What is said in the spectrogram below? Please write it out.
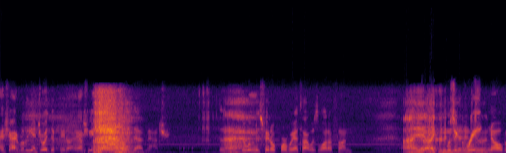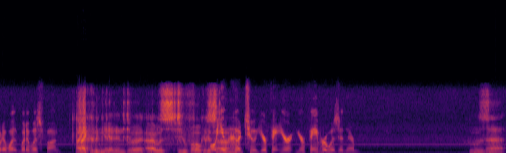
actually, I really enjoyed the fatal. I actually enjoyed that match. The, the, the women's fatal four way I thought was a lot of fun. I, I couldn't Was get it great? into it. No, but it was but it was fun. I couldn't get into it. I was too focused Oh, you on. could too. Your fa- your your favorite was in there. Who's that?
